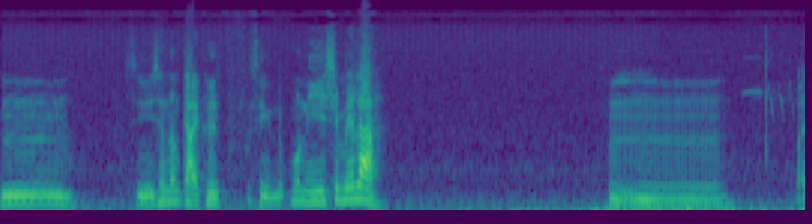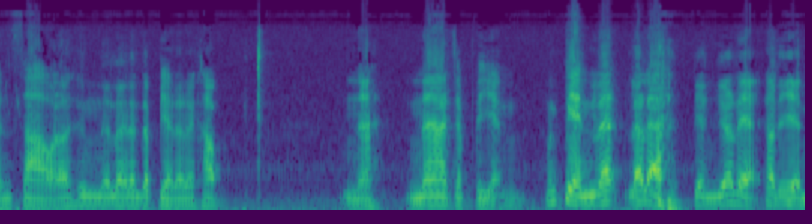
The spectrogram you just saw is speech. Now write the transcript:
อืม สิ่งที่ฉันต้องการคือสิ่งพวกนี้ใช่ไหมล่ะอืมวันเสาร์แล้วซึ่งเนื้อเรื่องน่าจะเปลี่ยนแล้วนะครับ นะน่าจะเปลี่ยน มันเปลี่ยนแล้วแล้วแหละ เปลี่ยนเยอะเลยเท่าที่เห็น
